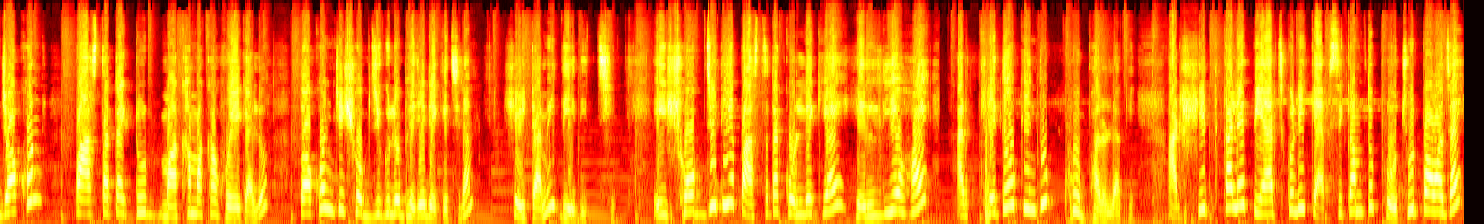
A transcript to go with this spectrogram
যখন পাস্তাটা একটু মাখা মাখা হয়ে গেল, তখন যে সবজিগুলো ভেজে রেখেছিলাম, সেইটা আমি দিয়ে দিচ্ছি। এই সবজি দিয়ে পাস্তাটা করলে কি হয়? হেলদিও হয় আর খেতেও কিন্তু খুব ভালো লাগে। আর শীতকালে পেঁয়াজকলি, ক্যাপসিকাম তো প্রচুর পাওয়া যায়,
